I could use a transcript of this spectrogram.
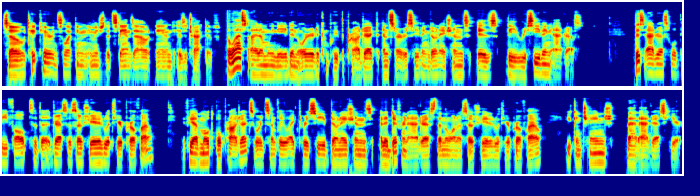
so take care in selecting an image that stands out and is attractive. The last item we need in order to complete the project and start receiving donations is the receiving address. This address will default to the address associated with your profile. If you have multiple projects or would simply like to receive donations at a different address than the one associated with your profile, you can change that address here.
